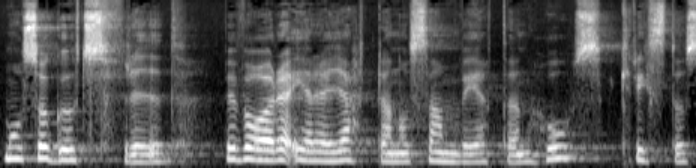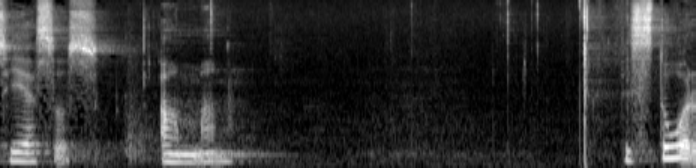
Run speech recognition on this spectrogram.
Må så Guds frid bevara era hjärtan och samveten hos Kristus Jesus. Amen. Vi står upp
